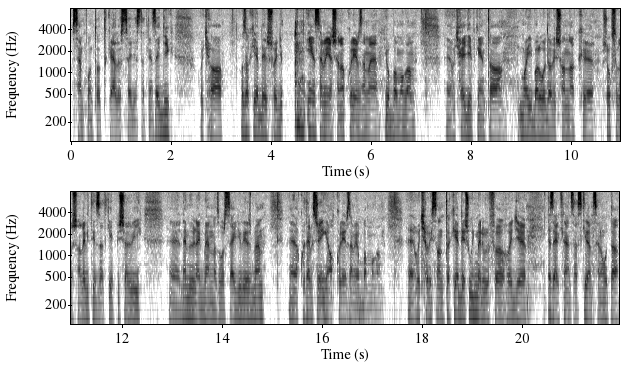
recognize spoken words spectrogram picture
szempontot kell összeegyeztetni. Az egyik, hogyha az a kérdés, hogy én személyesen akkor érzem-e jobban magam Eh, hogyha egyébként a mai baloldal és annak eh, sokszorosan levitézett képviselői eh, nem ülnek benne az országgyűlésben, akkor természetesen igen, akkor érzem jobban magam. Hogyha viszont a kérdés úgy merül föl, hogy 1990 óta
